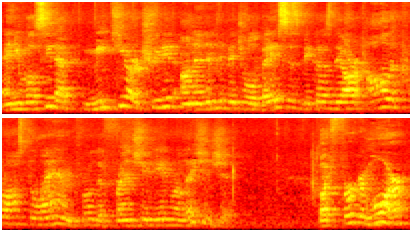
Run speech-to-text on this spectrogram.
And you will see that Métis are treated on an individual basis because they are all across the land through the French-Indian relationship. But furthermore,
